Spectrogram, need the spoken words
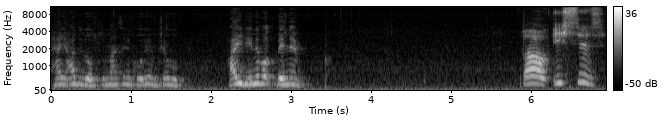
hey hadi dostum ben seni koruyorum çabuk. Hayır yeni bot benim. Ya işsiz.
